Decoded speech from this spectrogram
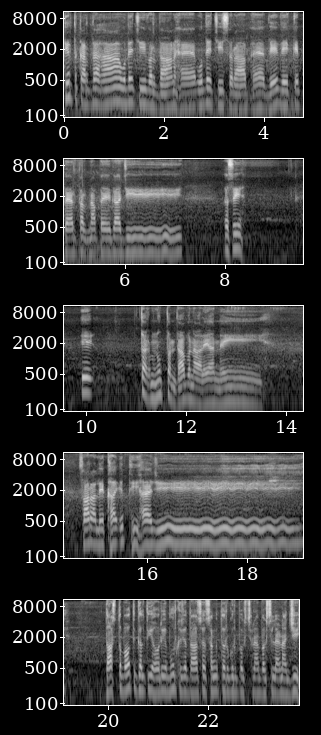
ਕਿਰਤ ਕਰਦਾ ਹਾਂ, ਉਹਦੇ 'ਚ ਹੀ ਵਰਦਾਨ ਹੈ। ਉਹਦੇ 'ਚ ਹੀ ਸਰਾਪ ਹੈ। ਵੇ ਵੇਖ ਕੇ ਪੈਰ ਧਰਨਾ ਪਏਗਾ ਜੀ। ਅਸੀਂ ਇਹ ਧਰਮ ਨੂੰ ਧੰਦਾ ਬਣਾ ਲਿਆ ਨਹੀਂ। ਸਾਰਾ ਲੇਖਾ ਇੱਥੇ ਹੈ ਜੀ। ਦਾਸ ਤਾਂ ਬਹੁਤ ਗਲਤੀ ਹੋ ਰਹੀ ਹੈ, ਮੂਰਖ ਜਦ ਹੈ, ਸੰਗਤ ਔਰ ਗੁਰੂ ਬਖਸ਼ਣਾ ਬਖਸ਼ ਲੈਣਾ ਜੀ।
